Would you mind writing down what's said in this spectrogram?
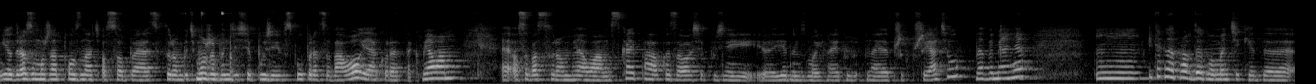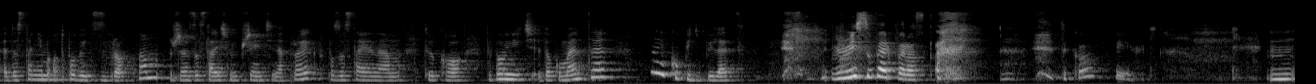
i od razu można poznać osobę, z którą być może będzie się później współpracowało. Ja akurat tak miałam. E, osoba, z którą miałam Skype'a, okazała się później e, jednym z moich najlepszych przyjaciół na wymianie. Mm, I tak naprawdę w momencie, kiedy dostaniemy odpowiedź zwrotną, że zostaliśmy przyjęci na projekt, pozostaje nam tylko wypełnić dokumenty no i kupić bilet. Brzmi super prosto. tylko wyjechać. Mm,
